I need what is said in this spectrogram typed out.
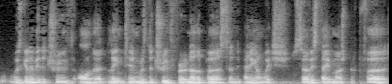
was going to be the truth or that LinkedIn was the truth for another person, depending on which service they most preferred.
